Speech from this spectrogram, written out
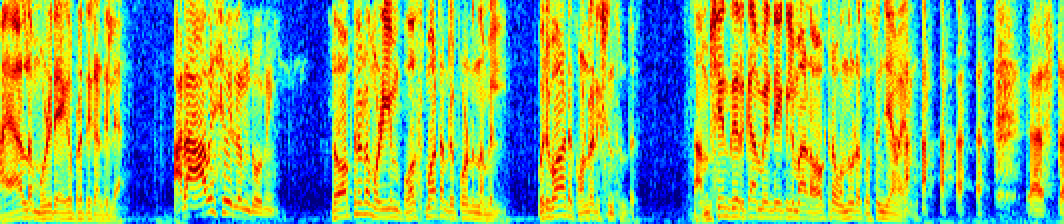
അയാളുടെ മൊഴി രേഖപ്പെടുത്തി കണ്ടില്ല. അത് ആവശ്യമില്ലെന്ന് തോന്നി. ഡോക്ടറുടെ മൊഴിയും പോസ്റ്റ്മോർട്ടം റിപ്പോർട്ടും തമ്മിൽ ഒരുപാട് കോൺട്രഡിക്ഷൻസ് ഉണ്ട്. സംശയം തീർക്കാൻ വേണ്ടിയെങ്കിലും ആ ഡോക്ടറെ ഒന്നുകൂടെ ക്വസ്റ്റ്യൻ ചെയ്യാമായിരുന്നു. കഷ്ട.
